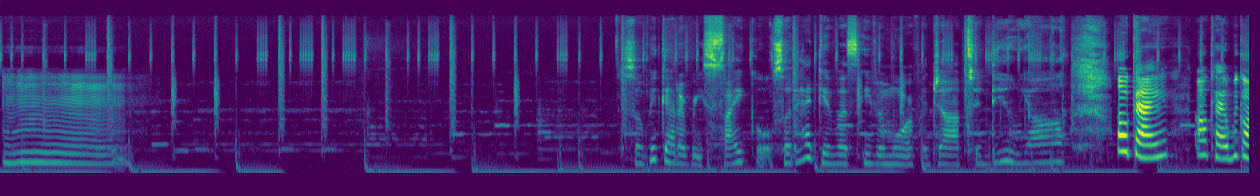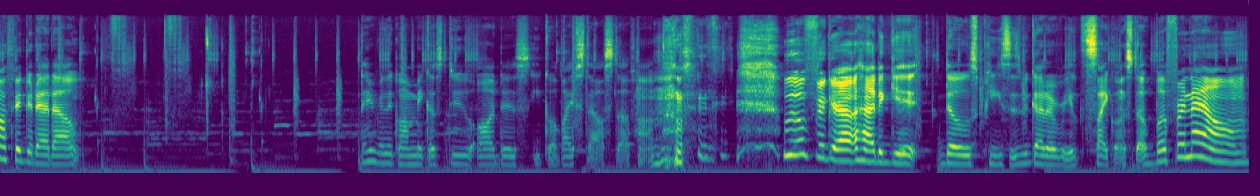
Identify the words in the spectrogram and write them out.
Mm. So we gotta recycle. So that give us even more of a job to do, y'all. Okay, okay, we're gonna figure that out. They really gonna make us do all this eco lifestyle stuff, huh? we'll figure out how to get those pieces. We gotta recycle and stuff. But for now,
